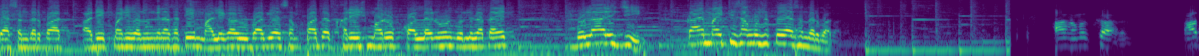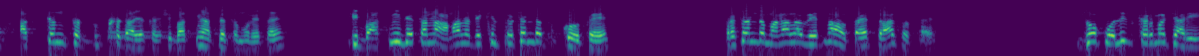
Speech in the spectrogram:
या संदर्भात अधिक माहिती जाणून घेण्यासाठी मालेगाव विभागीय संपादक हरीश मारूक कॉललाईनवरून जोडले जात आहेत. बोला हरीशजी काय माहिती सांगू शकता या संदर्भात? हा नमस्कार. आज अत्यंत दुःखदायक अशी बातमी आपल्यासमोर येत आहे. ही बातमी देताना आम्हाला देखील प्रचंड दुःख होत आहे प्रचंड मनाला वेदना होत आहे त्रास होत आहे जो पोलीस कर्मचारी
